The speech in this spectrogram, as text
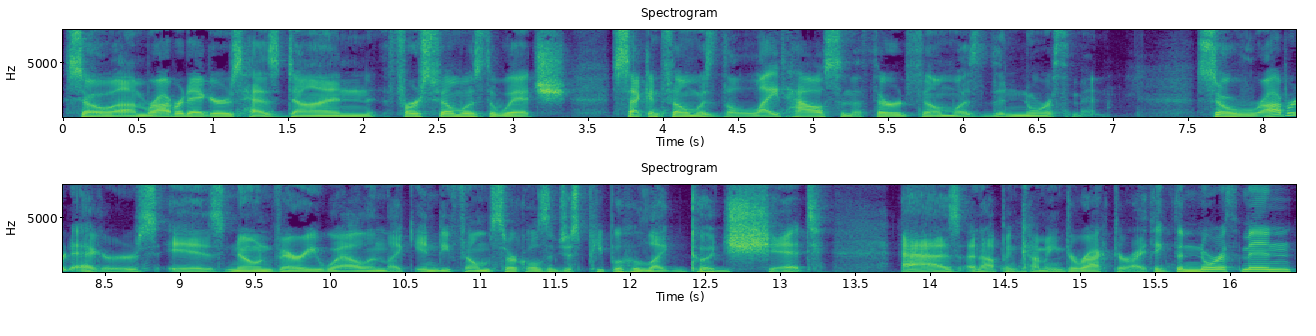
So um, Robert Eggers has done first film was The Witch, second film was The Lighthouse, and the third film was The Northman. So Robert Eggers is known very well in like indie film circles and just people who like good shit as an up and coming director. I think The Northman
